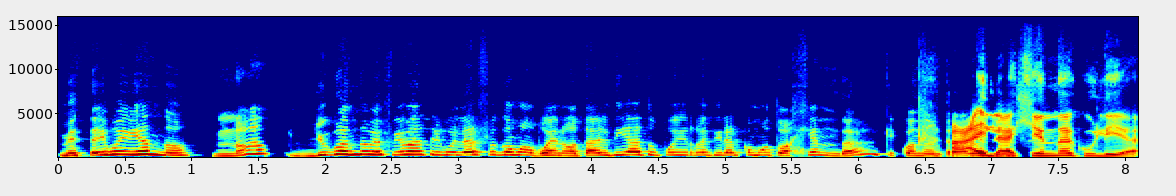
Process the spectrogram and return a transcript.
Me estáis hueveando. no, Yo cuando me fui a matricular fue como, bueno, tal día tú puedes retirar como tu agenda, que es cuando entraba ay, la agenda culiada.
